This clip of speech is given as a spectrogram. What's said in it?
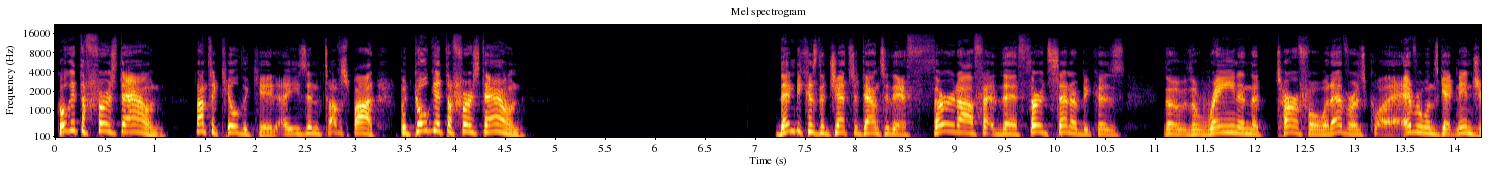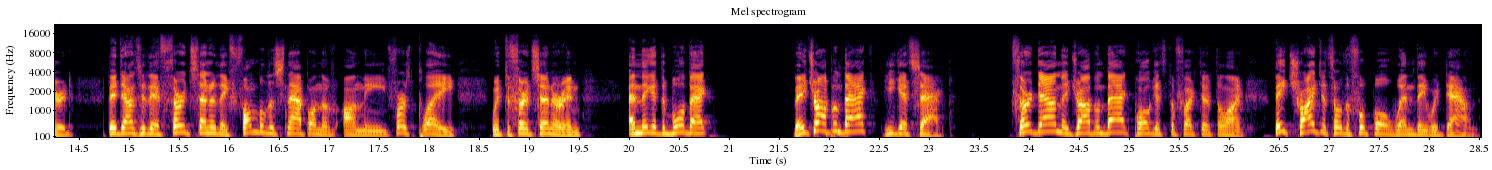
Go get the first down. Not to kill the kid. Uh, He's in a tough spot, but go get the first down. Then because the Jets are down to their third off their third center because the the rain and the turf or whatever is everyone's getting injured. They're down to their third center. They fumble the snap on the on the first play with the third center in, and they get the ball back. They drop him back. He gets sacked. Third down, they drop him back. Paul gets deflected at the line. They tried to throw the football when they were down.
